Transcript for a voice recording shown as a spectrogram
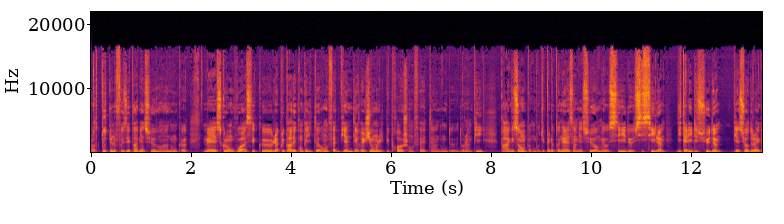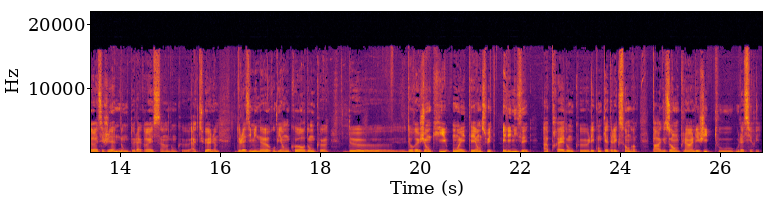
Alors toutes ne le faisaient pas bien sûr, donc, mais ce que l'on voit, c'est que la plupart des compétiteurs en fait viennent des régions les plus proches en fait donc d'Olympie, par exemple du Péloponnèse bien sûr, mais aussi de Sicile, d'Italie du Sud, bien sûr de la Grèce égéenne, donc de la Grèce hein, donc euh, actuelle, de l'Asie mineure, ou bien encore donc euh, de, euh, de régions qui ont été ensuite hellénisées après donc les conquêtes d'Alexandre, par exemple hein, l'Égypte ou la Syrie.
